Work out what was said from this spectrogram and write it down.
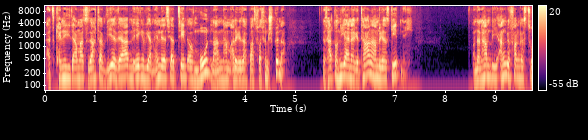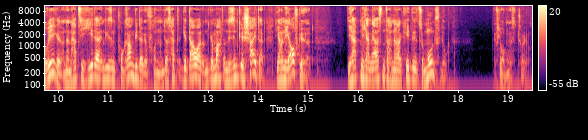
Als Kennedy damals gesagt hat, wir werden irgendwie am Ende des Jahrzehnts auf dem Mond landen, haben alle gesagt, was, was für ein Spinner. Das hat noch nie einer getan und haben gesagt, das geht nicht. Und dann haben die angefangen, das zu regeln. Und dann hat sich jeder in diesem Programm wiedergefunden. Und das hat gedauert und gemacht. Und die sind gescheitert. Die haben nicht aufgehört. Die hatten nicht am ersten Tag eine Rakete, die zum Mond flog. Geflogen ist, Entschuldigung.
